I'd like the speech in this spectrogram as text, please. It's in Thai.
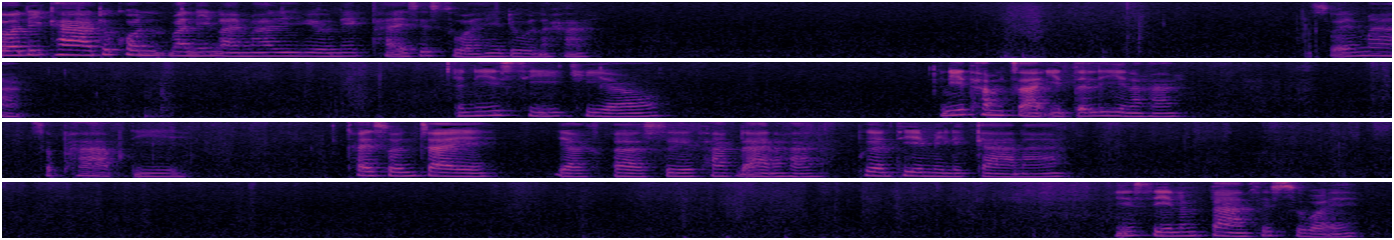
สวัสดีค่ะทุกคนวันนี้หน่อยมารีวิวเน็กไทสวยๆให้ดูนะคะ สวยมาก อันนี้สีเขียว อันนี้ทำจากอิตาลีนะคะ สภาพดี ใครสนใจอยากซื้อทักได้นะคะ เพื่อนที่อเมริกานะ นี่สีน้ำตาลสวยๆ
